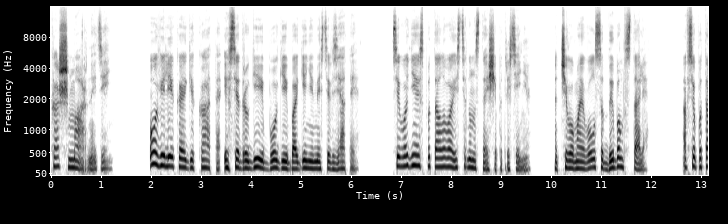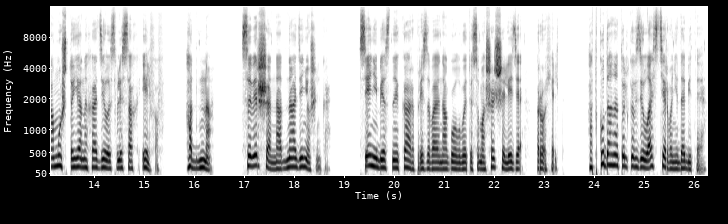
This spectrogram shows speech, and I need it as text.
Кошмарный день. О, великая Геката и все другие боги и богини вместе взятые! Сегодня я испытала воистину настоящее потрясение. Отчего мои волосы дыбом встали. А все потому, что я находилась в лесах эльфов. Одна. Совершенно одна-одинешенька. Все небесные кары призываю на голову этой сумасшедшей леди Рохельд. Откуда она только взялась, стерва недобитая?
